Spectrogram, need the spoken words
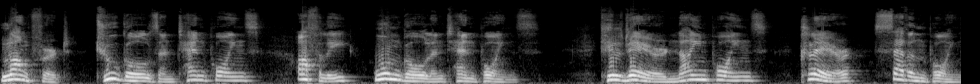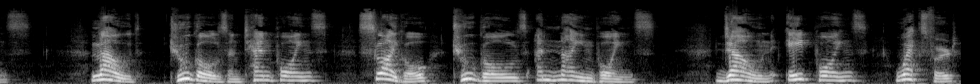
Longford 2 goals and 10 points, Offaly 1 goal and 10 points. Kildare 9 points, Clare 7 points. Louth 2 goals and 10 points, Sligo 2 goals and 9 points. Down 8 points, Wexford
